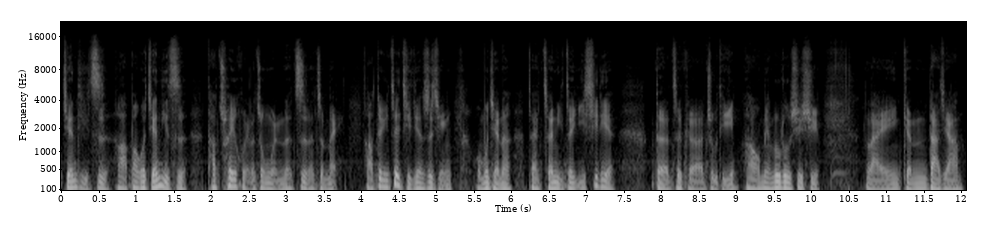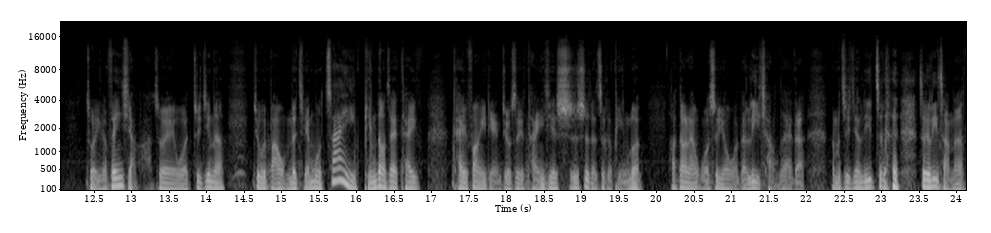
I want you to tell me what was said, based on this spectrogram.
简体字啊，包括简体字，它摧毁了中文的字的之美啊。对于这几件事情，我目前呢在整理这一系列的这个主题啊，我们也陆陆续续来跟大家。做一个分享啊，所以我最近呢就会把我们的节目再频道再开开放一点，就是谈一些时事的这个评论啊。当然我是有我的立场在的，那么这件立这个这个立场呢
